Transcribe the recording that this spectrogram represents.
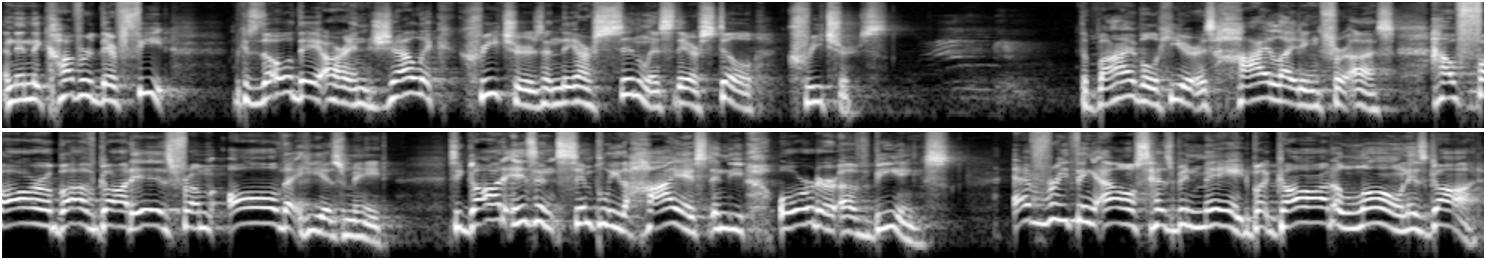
And then they covered their feet because though they are angelic creatures and they are sinless, they are still creatures. The Bible here is highlighting for us how far above God is from all that He has made. See, God isn't simply the highest in the order of beings. Everything else has been made, but God alone is God.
